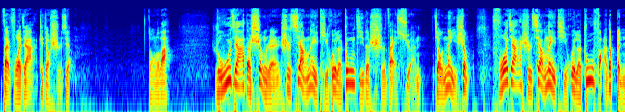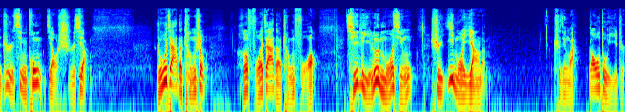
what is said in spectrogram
在佛家，这叫实相，懂了吧？儒家的圣人是向内体会了终极的实在玄。叫内圣，佛家是向内体会了诸法的本质性空，叫实相。儒家的成圣和佛家的成佛，其理论模型是一模一样的。吃惊吧？高度一致。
